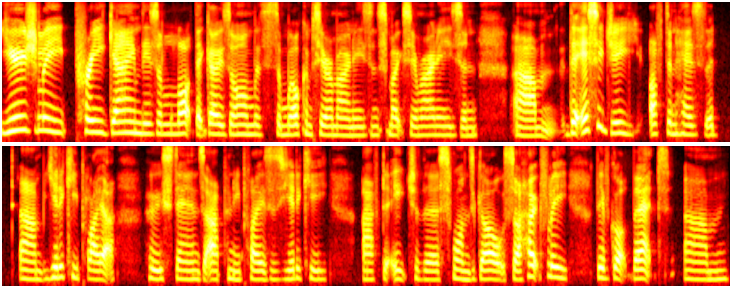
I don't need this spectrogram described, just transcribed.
usually pre-game there's a lot that goes on with some welcome ceremonies and smoke ceremonies and um, the SCG often has the um, Yidaki player who stands up and he plays as Yidaki after each of the Swans goals. So hopefully they've got that um,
